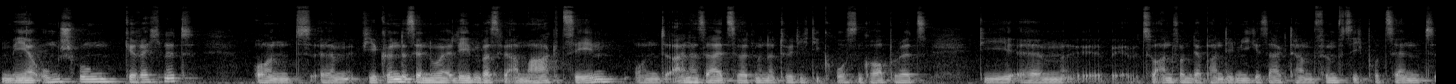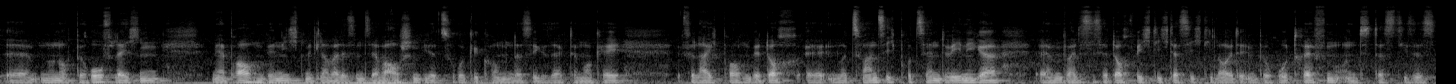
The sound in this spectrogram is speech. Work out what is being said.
mehr Umschwung gerechnet. Und ähm, wir können das ja nur erleben, was wir am Markt sehen. Und einerseits hört man natürlich die großen Corporates, die ähm, zu Anfang der Pandemie gesagt haben, 50 Prozent äh, nur noch Büroflächen, mehr brauchen wir nicht. Mittlerweile sind sie aber auch schon wieder zurückgekommen, dass sie gesagt haben, okay, vielleicht brauchen wir doch äh, nur 20 Prozent weniger, ähm, weil es ist ja doch wichtig, dass sich die Leute im Büro treffen und dass dieses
